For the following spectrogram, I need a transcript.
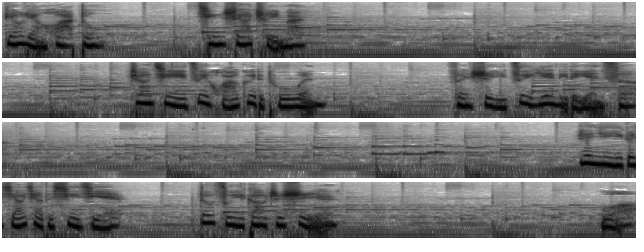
雕梁画栋，轻纱垂幔，装漆以最华贵的图文，粉饰以最艳丽的颜色。任意一个小小的细节，都足以告知世人，我。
